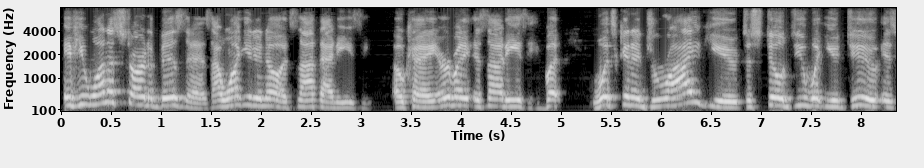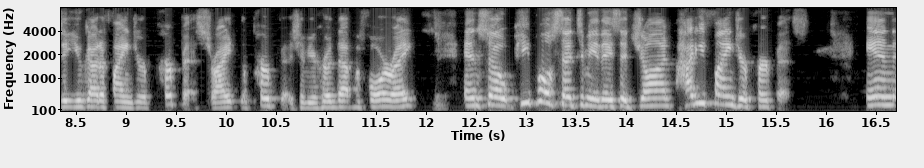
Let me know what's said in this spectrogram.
if you want to start a business, I want you to know it's not that easy. Okay. Everybody, it's not easy. But what's going to drive you to still do what you do is that you got to find your purpose, right? The purpose. Have you heard that before, right? And so people have said to me, they said, John, how do you find your purpose? And,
